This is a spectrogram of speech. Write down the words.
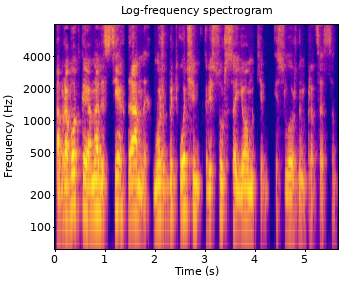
Обработка и анализ всех данных может быть очень ресурсоемким и сложным процессом.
